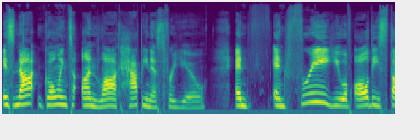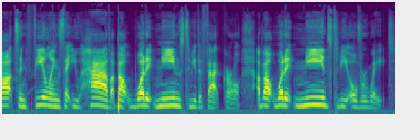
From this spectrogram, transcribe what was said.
is not going to unlock happiness for you and and free you of all these thoughts and feelings that you have about what it means to be the fat girl, about what it means to be overweight.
